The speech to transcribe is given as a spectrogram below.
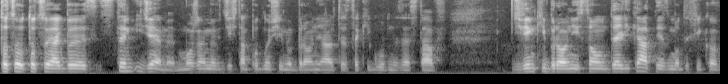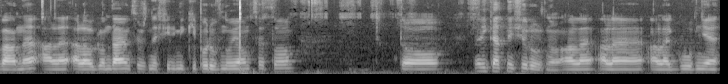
To, co, to, co jakby z tym idziemy. Możemy gdzieś tam podnosimy bronię, ale to jest taki główny zestaw. Dźwięki broni są delikatnie zmodyfikowane, ale, ale oglądając różne filmiki porównujące to, to delikatnie się różnią, ale, ale, ale głównie e,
